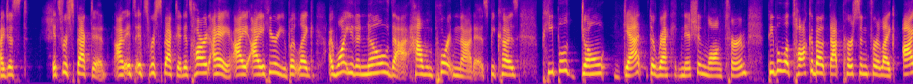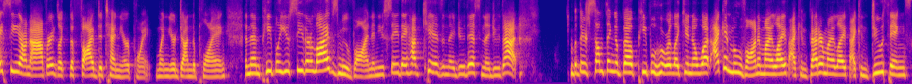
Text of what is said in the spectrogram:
I just, it's respected. I, it's it's respected. It's hard. Hey, I I hear you, but like I want you to know that how important that is because people don't get the recognition long term. People will talk about that person for like I see on average like the five to ten year point when you're done deploying, and then people you see their lives move on, and you say they have kids and they do this and they do that but there's something about people who are like, you know what? I can move on in my life. I can better my life. I can do things.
